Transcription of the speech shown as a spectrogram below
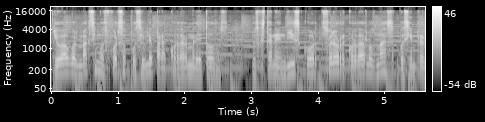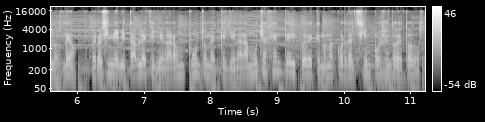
yo hago el máximo esfuerzo posible para acordarme de todos. Los que están en Discord suelo recordarlos más, pues siempre los leo, pero es inevitable que llegará un punto en el que llegará mucha gente y puede que no me acuerde el 100% de todos,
